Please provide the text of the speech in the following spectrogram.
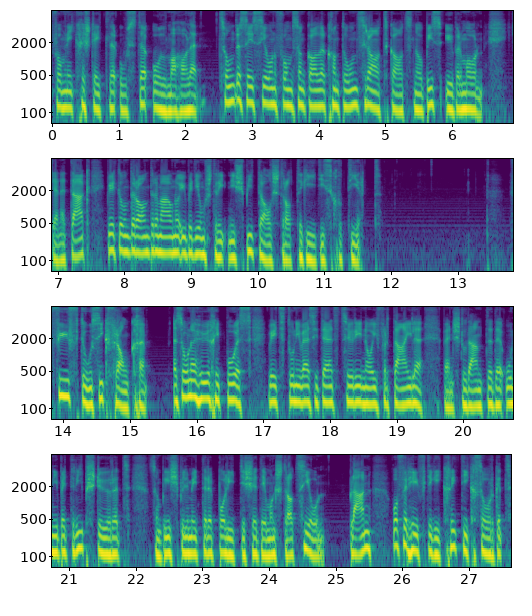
von Nike Stettler aus der Ulma Halle. Die Sondersession vom St. Galler Kantonsrat geht noch bis übermorgen. In diesen Tagen wird unter anderem auch noch über die umstrittene Spitalstrategie diskutiert. 5000 Franken. So eine hohe Buß wird die Universität Zürich neu verteilen, wenn Studenten den Unibetrieb stören, zum Beispiel mit einer politischen Demonstration. Plan, der für heftige Kritik sorgt,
